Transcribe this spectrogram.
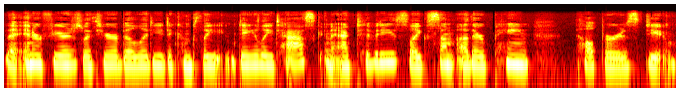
that interferes with your ability to complete daily tasks and activities like some other pain helpers do.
